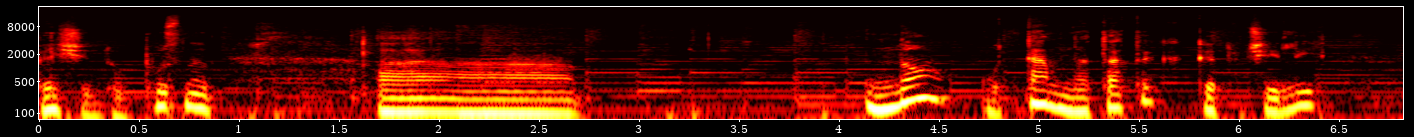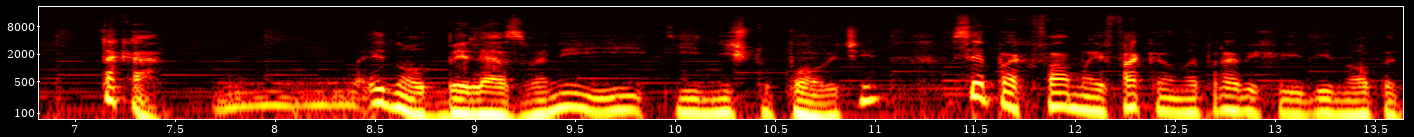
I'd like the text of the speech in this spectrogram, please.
беше допуснат. А, но оттам нататък, като че ли така, едно отбелязване и, и нищо повече. Все пак Фама и Факъл направиха един опит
